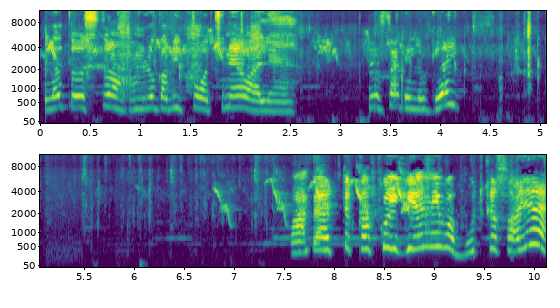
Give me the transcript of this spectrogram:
हेलो दोस्तों, हम लोग अभी पहुँचने वाले हैं। जैसा कि लोग लाइक वहाँ पे आज तक कोई गया नहीं, वो भूत का साया है।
